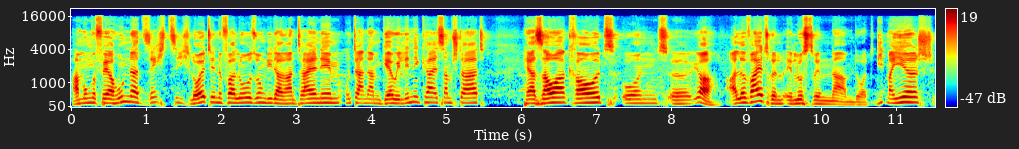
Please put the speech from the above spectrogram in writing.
haben ungefähr 160 Leute in der Verlosung, die daran teilnehmen. Unter anderem Gary Lineker ist am Start, Herr Sauerkraut und äh, ja, alle weiteren illustren Namen dort. Dietmar Hirsch,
